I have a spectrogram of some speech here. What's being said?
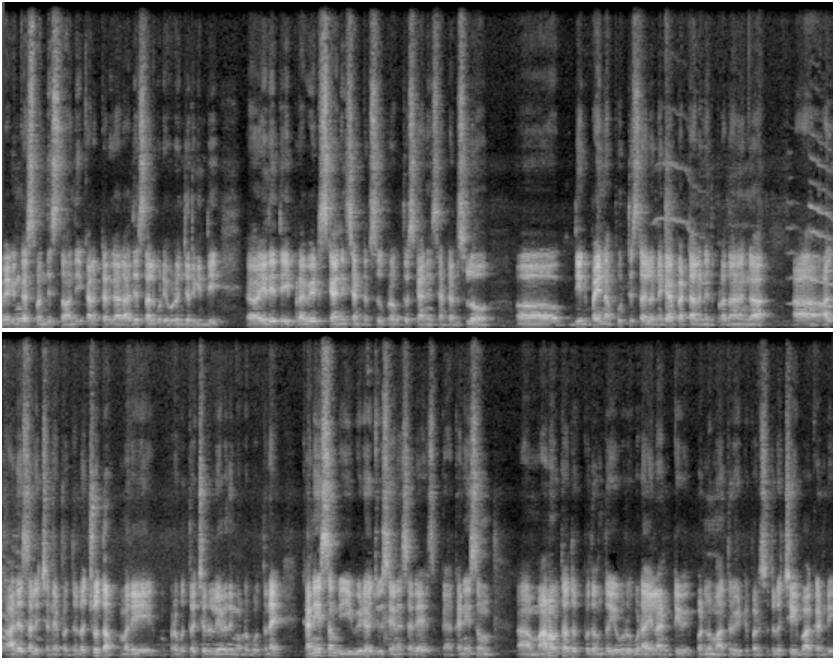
వేగంగా స్పందిస్తోంది. కలెక్టర్ గారు ఆదేశాలు కూడా ఇవ్వడం జరిగింది. ఏదైతే ఈ ప్రైవేట్ స్కానింగ్ సెంటర్స్ ప్రభుత్వ స్కానింగ్ సెంటర్స్లో దీనిపైన పూర్తి స్థాయిలో నిఘా పెట్టాలనేది ప్రధానంగా ఆదేశాలు ఇచ్చిన నేపథ్యంలో చూద్దాం. మరి ప్రభుత్వ చర్యలు ఏ విధంగా ఉండబోతున్నాయి? కనీసం ఈ వీడియో చూసైనా సరే కనీసం మానవతా దృక్పథంతో ఎవరు కూడా ఇలాంటి పనులు మాత్రం ఇట్టి పరిస్థితుల్లో చేయబాకండి.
